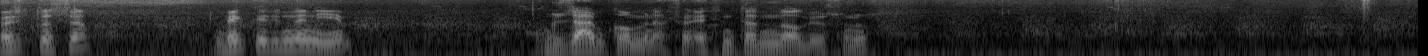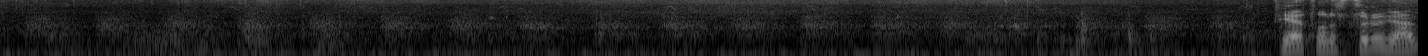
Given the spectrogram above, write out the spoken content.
Açıkçası beklediğimden iyiyim. Güzel bir kombinasyon. Etin tadını da alıyorsunuz. Fiyat oluştururken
